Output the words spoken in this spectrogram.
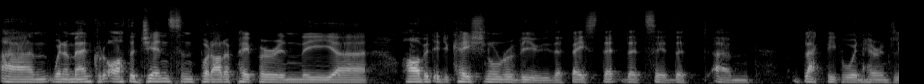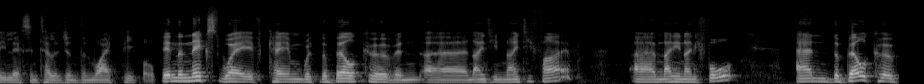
um, when a man called Arthur Jensen put out a paper in the uh, Harvard Educational Review that, based, that, that said that um, black people were inherently less intelligent than white people. Then the next wave came with the bell curve in uh, 1995, um, 1994, and the bell curve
